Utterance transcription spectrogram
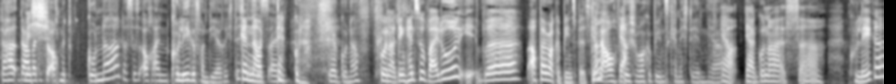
Da, da arbeitest du auch mit Gunnar. Das ist auch ein Kollege von dir, richtig? Genau, ein, der Gunnar. Der Gunnar. Gunnar, den kennst du, weil du äh, auch bei Rocket Beans bist, ne? Genau, Ja. durch Rocket Beans kenne ich den, ja. Ja, ja, Gunnar ist äh, Kollege,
